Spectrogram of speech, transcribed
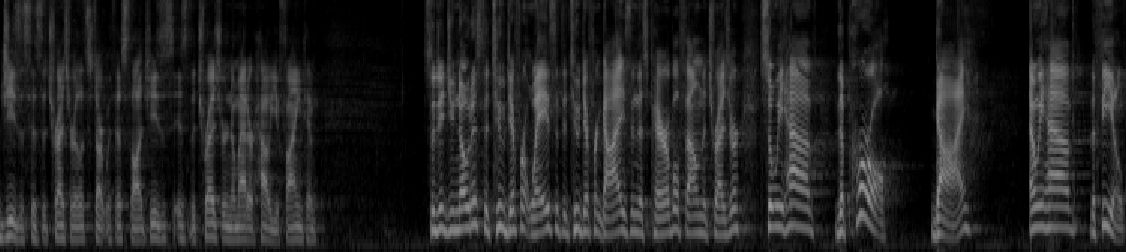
Jesus is the treasure. Let's start with this thought Jesus is the treasure no matter how you find him. So, did you notice the two different ways that the two different guys in this parable found the treasure? So, we have the pearl guy, and we have the field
